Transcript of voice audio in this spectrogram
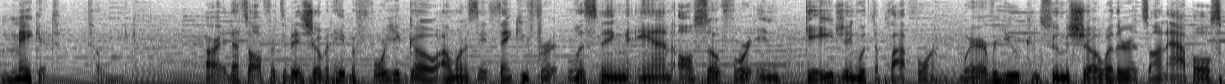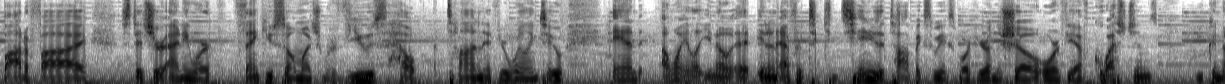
make it till you make it. All right, that's all for today's show. But hey, before you go, I want to say thank you for listening and also for engaging with the platform. Wherever you consume the show, whether it's on Apple, Spotify, Stitcher, anywhere, thank you so much. Reviews help a ton if you're willing to. And I want to let you know, uh, in an effort to continue the topics we explore here on the show, or if you have questions, you can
